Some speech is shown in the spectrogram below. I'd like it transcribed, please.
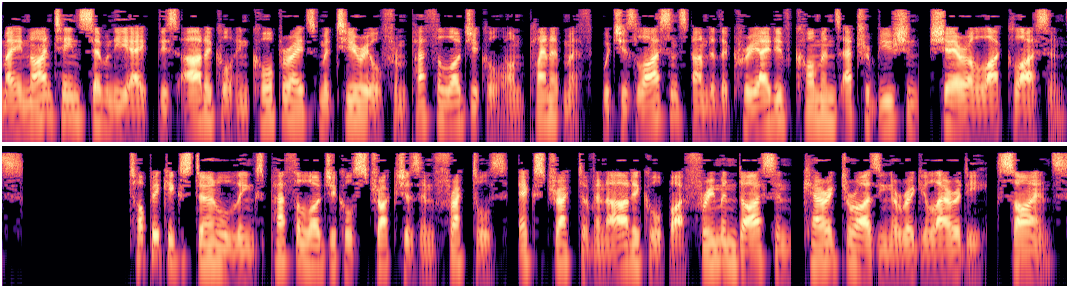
May 1978 This article incorporates material from Pathological on PlanetMath, which is licensed under the Creative Commons Attribution, Share Alike license. Topic external links Pathological structures and fractals, extract of an article by Freeman Dyson, characterizing irregularity, Science,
